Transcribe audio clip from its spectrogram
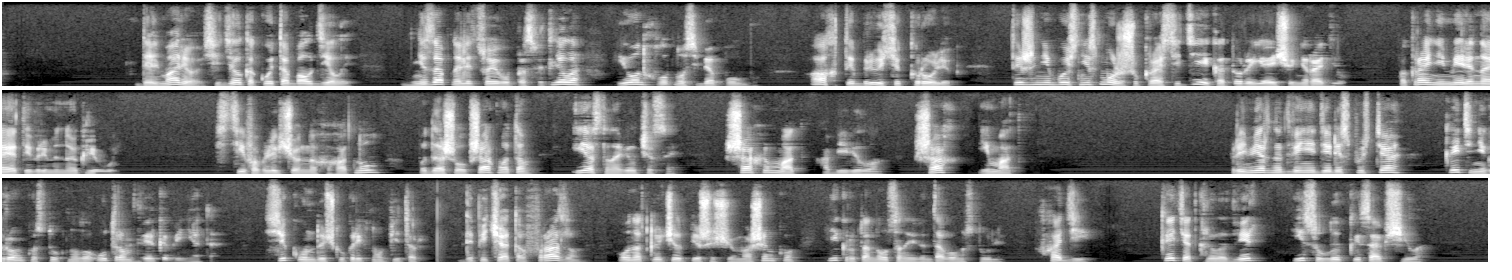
Дель Марио сидел какой-то обалделый. Внезапно лицо его просветлело, и он хлопнул себя по лбу. «Ах ты, Брюсик-кролик! Ты же, небось, не сможешь украсть идеи, которые я еще не родил. По крайней мере, на этой временной кривой». Стив облегченно хохотнул, подошел к шахматам и остановил часы. «Шах и мат», — объявил он. «Шах и мат». Примерно две недели спустя Кэти негромко стукнула утром в дверь кабинета. «Секундочку!» – крикнул Питер. Допечатав фразу, он отключил пишущую машинку и крутанулся на винтовом стуле. «Входи!» Кэти открыла дверь и с улыбкой сообщила.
